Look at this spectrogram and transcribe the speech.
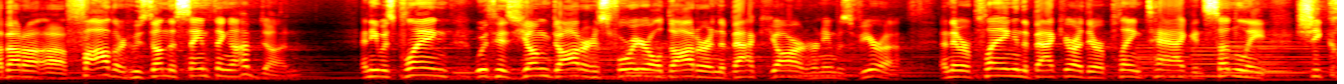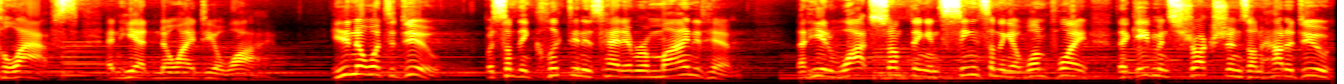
about a, a father who's done the same thing I've done. And he was playing with his young daughter, his four year old daughter, in the backyard. Her name was Vera. And they were playing in the backyard. They were playing tag, and suddenly she collapsed, and he had no idea why. He didn't know what to do, but something clicked in his head. It reminded him that he had watched something and seen something at one point that gave him instructions on how to do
